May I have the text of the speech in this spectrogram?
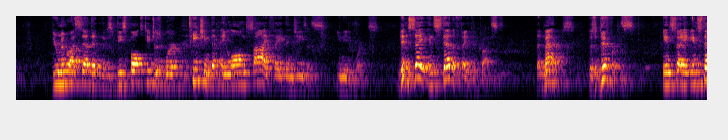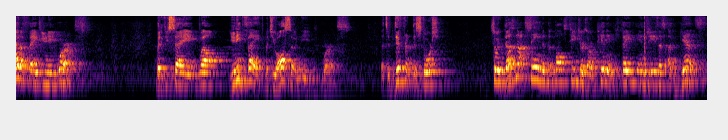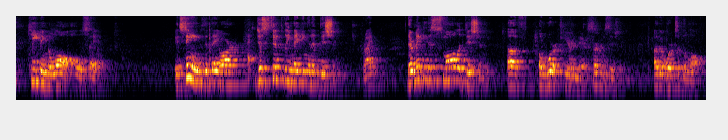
You remember, I said that these false teachers were teaching that alongside faith in Jesus, you needed works. It didn't say instead of faith in Christ. That matters. There's a difference in saying instead of faith, you need works. But if you say, well, you need faith, but you also need works, that's a different distortion. So it does not seem that the false teachers are pitting faith in Jesus against keeping the law wholesale. It seems that they are just simply making an addition, right? They're making this small addition of a work here and there, circumcision, other works of the law.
